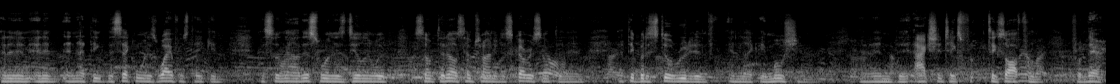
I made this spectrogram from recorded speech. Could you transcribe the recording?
And then, and, and I think the second one, his wife was taken, and so now this one is dealing with something else. Him trying to discover something, and I think, but it's still rooted in, in like emotion, and then the action takes takes off from from there.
